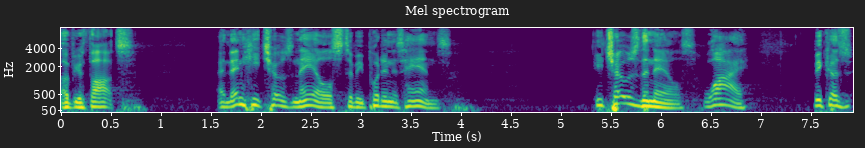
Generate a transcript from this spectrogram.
of your thoughts. And then he chose nails to be put in his hands. He chose the nails. Why? Because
